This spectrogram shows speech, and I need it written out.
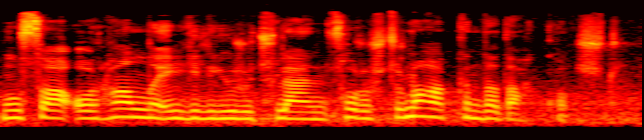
Musa Orhan'la ilgili yürütülen soruşturma hakkında da konuştu.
